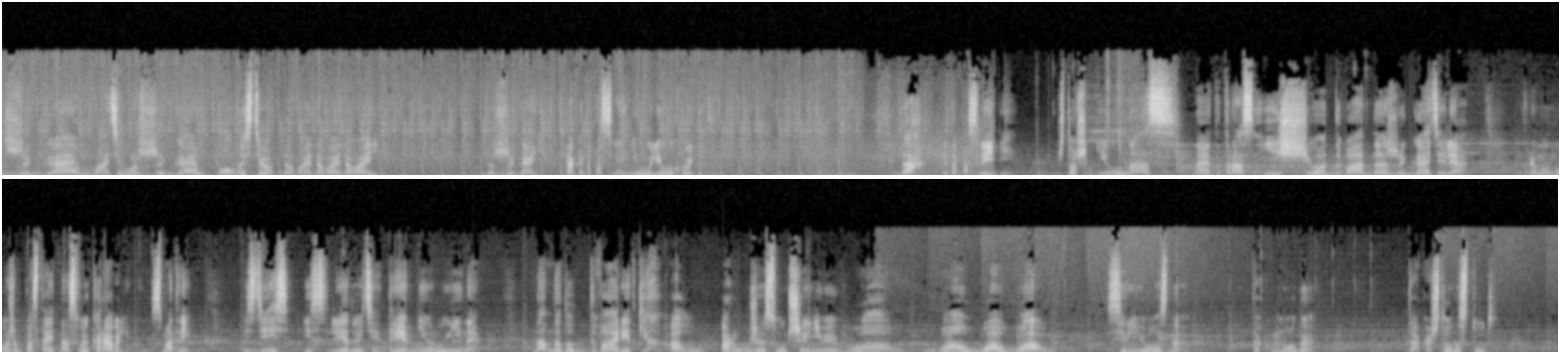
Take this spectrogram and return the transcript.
Сжигаем, мать его, сжигаем полностью. Давай, давай, давай. Дожигай. Так, это последний улей выходит? Да, это последний. Что ж, и у нас на этот раз еще два дожигателя, которые мы можем поставить на свой корабль. Смотри, здесь исследуйте древние руины. Нам дадут два редких алу оружия с улучшениями. Вау, вау, вау, вау. Серьезно? Так много? Так, а что у нас тут?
